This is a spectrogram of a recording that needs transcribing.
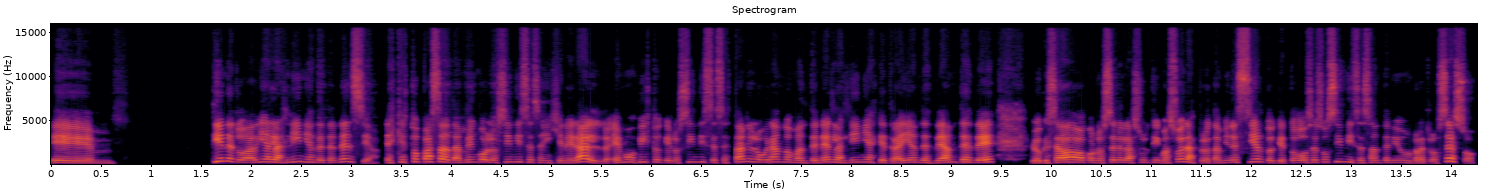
Em, tiene todavía las líneas de tendencia. Es que esto pasa también con los índices en general. Hemos visto que los índices están logrando mantener las líneas que traían desde antes de lo que se ha dado a conocer en las últimas horas, pero también es cierto que todos esos índices han tenido un retroceso.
